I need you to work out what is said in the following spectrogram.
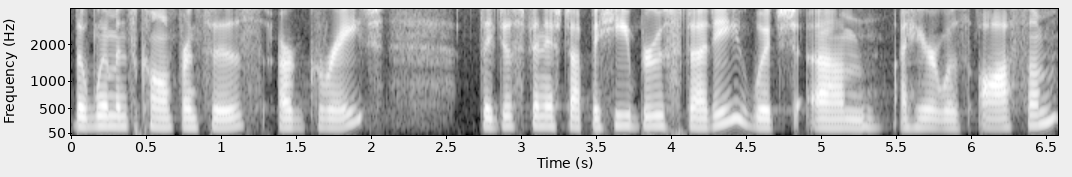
the women's conferences are great. They just finished up a Hebrew study, which um, I hear was awesome.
